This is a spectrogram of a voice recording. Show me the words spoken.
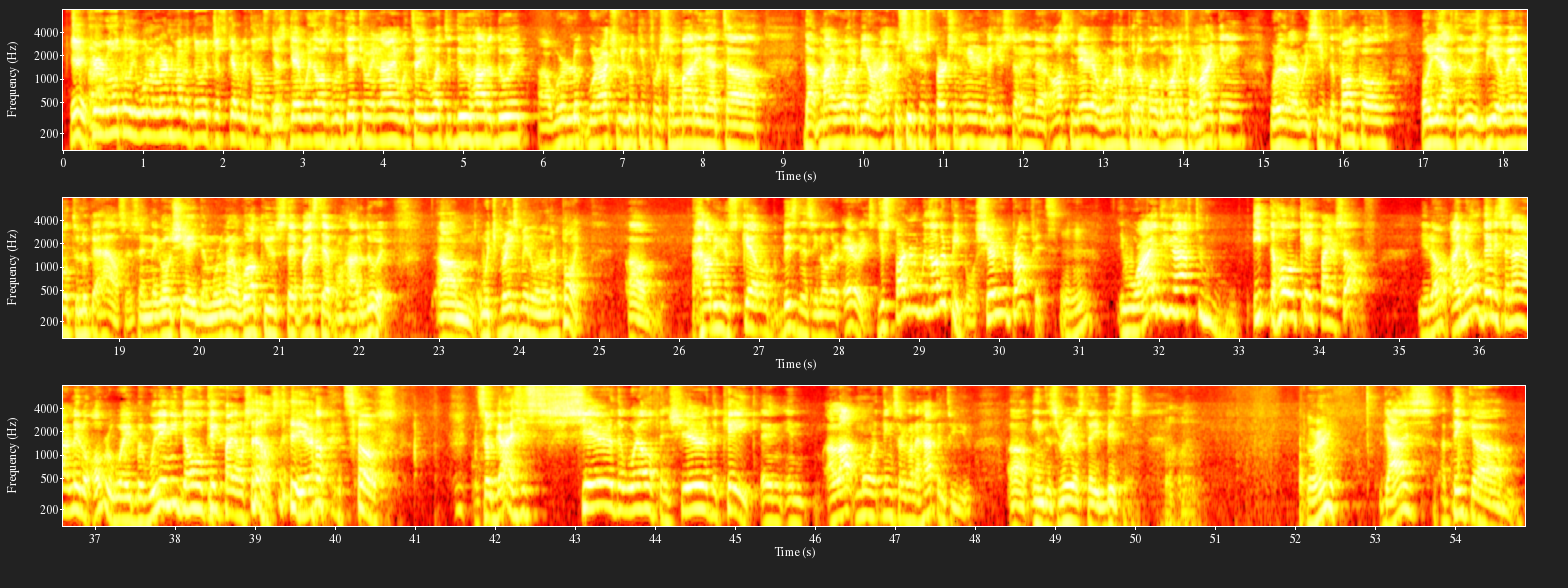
Yeah, if you're local, you want to learn how to do it, just get with us. just get with us. We'll get you in line. We'll tell you what to do, how to do it. Uh, we're look. We're actually looking for somebody that uh, that might want to be our acquisitions person here in the Houston, in the Austin area. We're gonna put up all the money for marketing. We're gonna receive the phone calls. All you have to do is be available to look at houses and negotiate them. We're gonna walk you step by step on how to do it. Um, which brings me to another point. Um, how do you scale up a business in other areas? Just partner with other people. Share your profits. Why do you have to eat the whole cake by yourself? You know, I know Dennis and I are a little overweight, but we didn't eat the whole cake by ourselves. You know, so so guys, just share the wealth and share the cake, and, and a lot more things are gonna happen to you uh, in this real estate business. All right. guys i think um,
